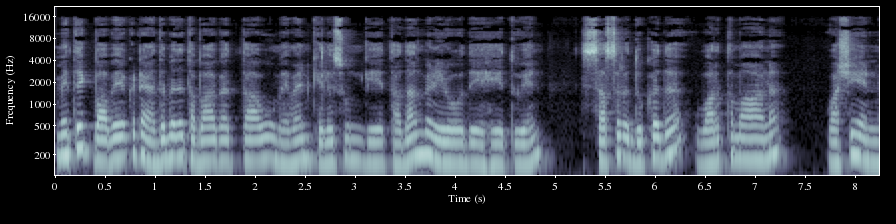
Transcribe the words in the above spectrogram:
මෙතෙක් භවයකට ඇදබැද තබාගත්තා වූ මෙවන් කෙලසුන්ගේ තදංග නිරෝධයේ හේතුවෙන් සසර දුකද වර්තමාන වශයෙන්ම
